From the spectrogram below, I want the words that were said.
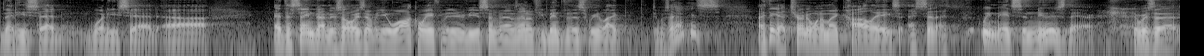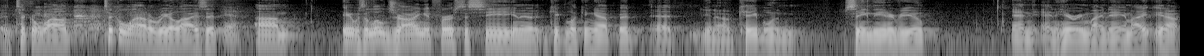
that he said what he said. Uh, at the same time, there's always that when you walk away from an interview. Sometimes I don't know if you've been through this, where you're like, "Was that his?" I think I turned to one of my colleagues. I said, "I we made some news there. There was a, it took a while, took a while to realize it. Yeah. Um, it was a little jarring at first to see, you know, keep looking up at, at you know, cable and seeing the interview and, and hearing my name. I, you know,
